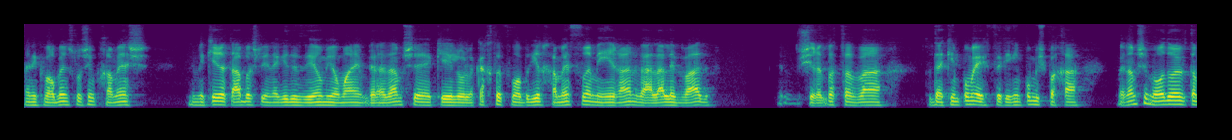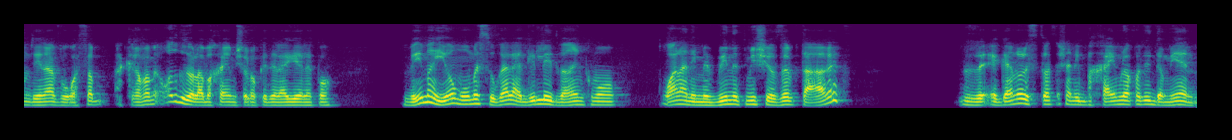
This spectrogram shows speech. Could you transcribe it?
אני כבר בן 35, אני מכיר את אבא שלי נגיד איזה יום יומיים, בן אדם שכאילו לקח את עצמו בגיל 15 מאיראן ועלה לבד, שירת בצבא, אתה יודע, הקים פה עסק, הקים פה משפחה, בן אדם שמאוד אוהב את המדינה והוא עשה הקרבה מאוד גדולה בחיים שלו כדי להגיע לפה. ואם היום הוא מסוגל להגיד לי דברים כמו וואלה אני מבין את מי שעוזב את הארץ, זה הגענו לסיטואציה שאני בחיים לא יכולתי לדמיין.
